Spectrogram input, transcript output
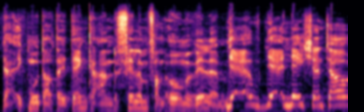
Ja. Ik moet altijd denken aan de film van ome Willem. Ja, oh, ja, nee, Chantal.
